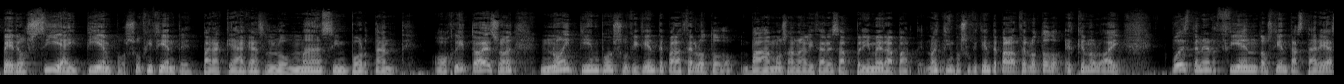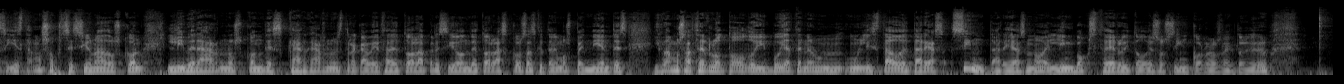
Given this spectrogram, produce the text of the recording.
Pero sí hay tiempo suficiente para que hagas lo más importante. Ojito a eso, ¿eh? No hay tiempo suficiente para hacerlo todo. Vamos a analizar esa primera parte. No hay tiempo suficiente para hacerlo todo. Es que no lo hay. Puedes tener 100, 200 tareas y estamos obsesionados con liberarnos, con descargar nuestra cabeza de toda la presión, de todas las cosas que tenemos pendientes y vamos a hacerlo todo y voy a tener un, un listado de tareas sin tareas, ¿no? El inbox cero y todo eso sin correos electrónicos.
